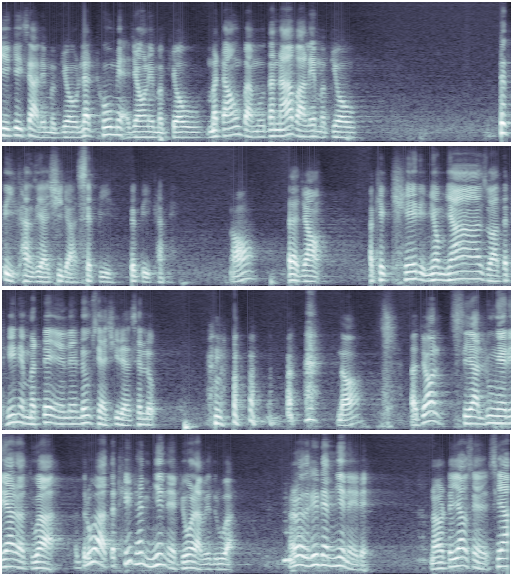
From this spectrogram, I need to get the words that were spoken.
ကြီးကိစ္စလည်းမပြောလက်ထိုးမဲ့အကြောင်းလည်းမပြောဘူးမတောင်းပန်မှုတနာပါလည်းမပြောဘူးတက်တီခံစရာရှိတာဆက်ပြီးတက်တီခံတယ်နော်အဲဒါကြောင့်အခက်ခဲတွေမြောက်များစွာတထေးနဲ့မတည့်ရင်လည်းလှုပ်ရှားရှိတယ်ဆက်လို့နော်အကြောင်းဆရာလူငယ်တွေကတော့ तू ကသူတို့ကတထေးထက်မြင့်တယ်ပြောတာပဲသူတို့ကအဲ့တော့တထေးထက်မြင့်နေတယ်နော်တယောက်ဆရာဆရာ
